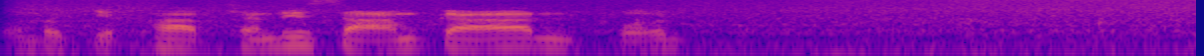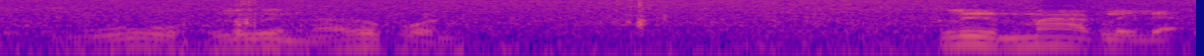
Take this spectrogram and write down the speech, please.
ลงไปเก็บภาพชั้นที่สามกันฝน โอ้ลื่นนะทุกคน ลื่นมากเลยแหละ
